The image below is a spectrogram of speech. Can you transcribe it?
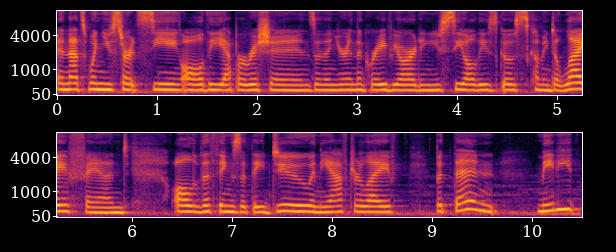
And that's when you start seeing all the apparitions and then you're in the graveyard and you see all these ghosts coming to life and all of the things that they do in the afterlife. But then maybe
